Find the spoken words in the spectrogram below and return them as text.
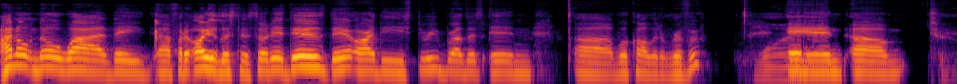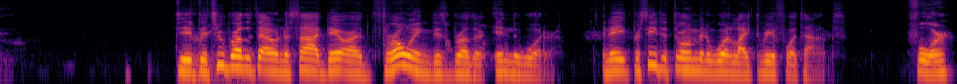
I don't know why they uh, for the audio listeners. So there, there's there are these three brothers in uh we'll call it a river, One, and um two. the, the two brothers that are on the side, they are throwing this brother in the water. And they proceed to throw him in the water like three or four times. Four.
